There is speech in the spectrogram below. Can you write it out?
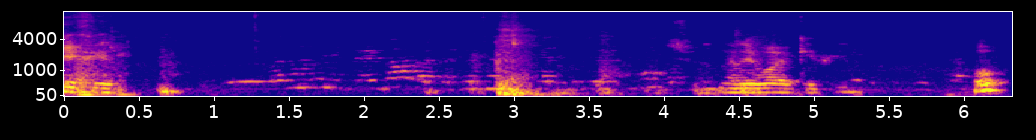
Кефір. Наливаю кефір. Оп.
